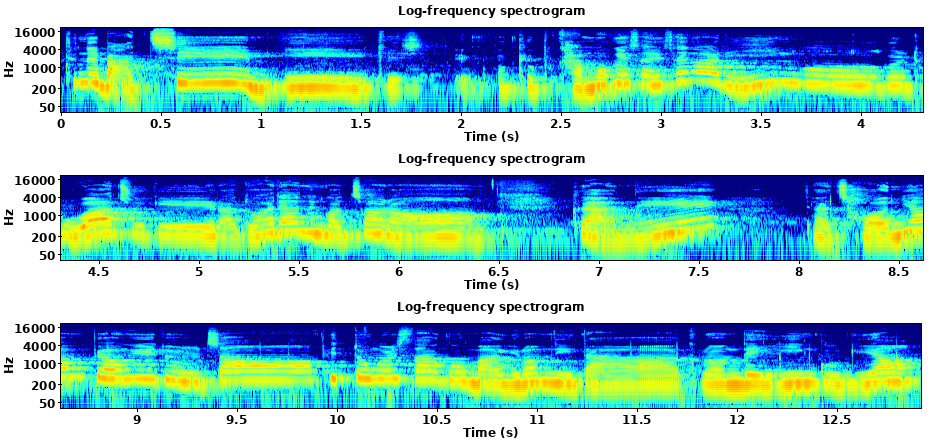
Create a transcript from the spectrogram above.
근데 마침 이그 감옥에서의 생활이 이인국을 도와주기라도 하려는 것처럼 그 안에 자, 전염병이 돌죠. 피똥을 싸고 막 이럽니다. 그런데 이 인국이요.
